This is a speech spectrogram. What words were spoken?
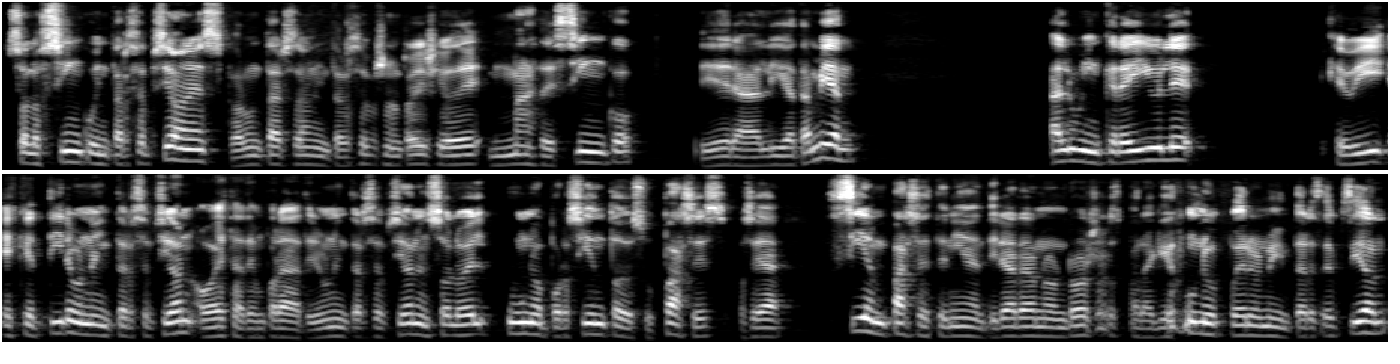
Solo 5 intercepciones, con un touchdown interception ratio de más de 5, lidera la liga también. Algo increíble que vi es que tira una intercepción, o esta temporada tiró una intercepción en solo el 1% de sus pases. O sea, 100 pases tenía que tirar Aaron Rodgers para que uno fuera una intercepción.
